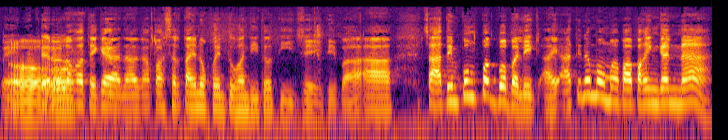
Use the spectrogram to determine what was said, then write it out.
Pwede. Oo. Pero lang ko, teka, nakakapasar tayo ng kwentuhan dito, TJ, di ba? Ah, sa ating pong pagbabalik ay atin namang mapapakinggan na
